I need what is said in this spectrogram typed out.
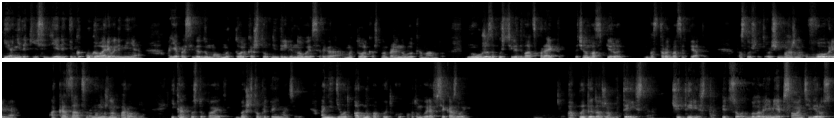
И они такие сидели и уговаривали меня. А я про себя думал, мы только что внедрили новые сервера, мы только что набрали новую команду. Мы уже запустили 20 проектов. Зачем 21, 22, 25? Послушайте, очень важно вовремя оказаться на нужном пороге. И как поступает большинство предпринимателей? Они делают одну попытку, а потом говорят, все козлы. Попыток должно быть 300, 400, 500. Было время, я писал антивирус,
